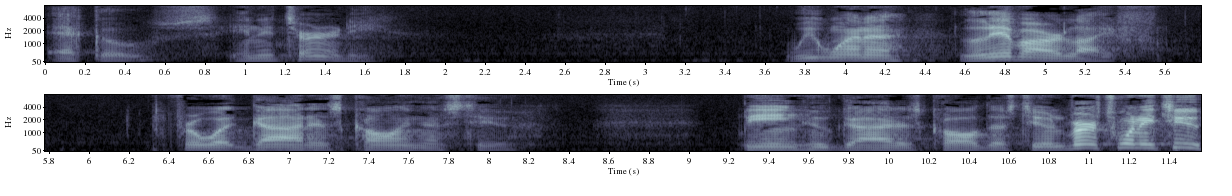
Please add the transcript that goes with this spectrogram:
echoes in eternity. We want to live our life for what God is calling us to. Being who God has called us to. In verse 22,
